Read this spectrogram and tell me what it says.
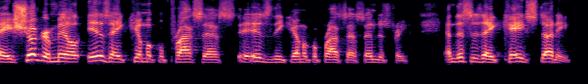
a sugar mill is a chemical process, is the chemical process industry. And this is a case study.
